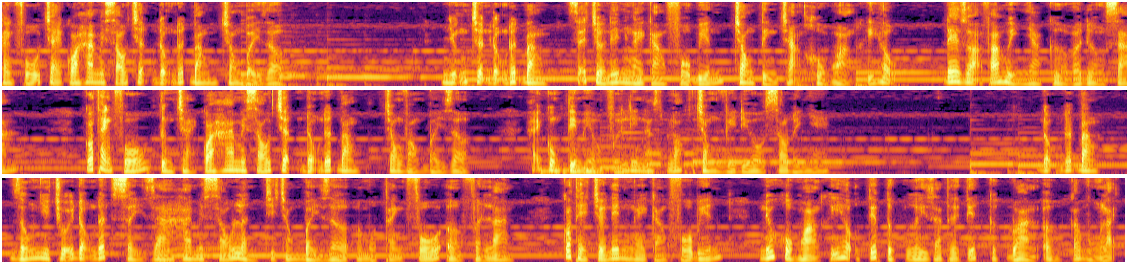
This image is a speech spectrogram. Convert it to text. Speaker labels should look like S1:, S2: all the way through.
S1: thành phố trải qua 26 trận động đất băng trong 7 giờ. Những trận động đất băng sẽ trở nên ngày càng phổ biến trong tình trạng khủng hoảng khí hậu, đe dọa phá hủy nhà cửa và đường xá. Có thành phố từng trải qua 26 trận động đất băng trong vòng 7 giờ. Hãy cùng tìm hiểu với Linus Blog trong video sau đây nhé. Động đất băng giống như chuỗi động đất xảy ra 26 lần chỉ trong 7 giờ ở một thành phố ở Phần Lan, có thể trở nên ngày càng phổ biến nếu khủng hoảng khí hậu tiếp tục gây ra thời tiết cực đoan ở các vùng lạnh.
